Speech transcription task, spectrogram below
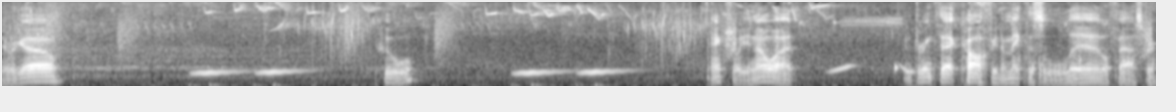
There we go. Cool. Actually, you know what? drink that coffee to make this a little faster.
